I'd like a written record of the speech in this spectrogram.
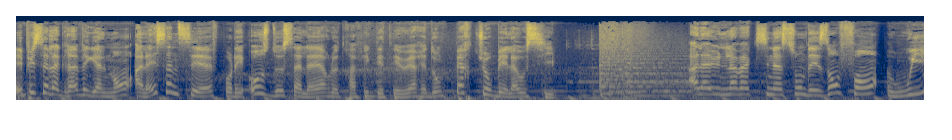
Et puis c'est la grève également à la SNCF pour les hausses de salaire. Le trafic des TER est donc perturbé là aussi. À la une, la vaccination des enfants, oui,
